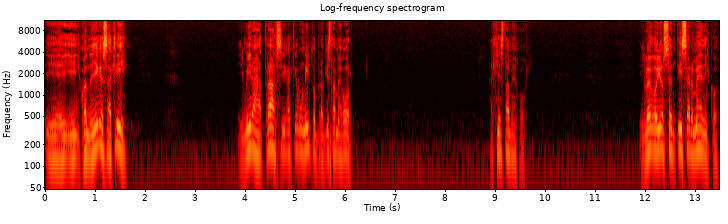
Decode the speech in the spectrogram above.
Y, cuando llegues aquí y miras atrás, diga qué bonito, pero aquí está mejor. Aquí está mejor. Y luego yo sentí ser médico.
